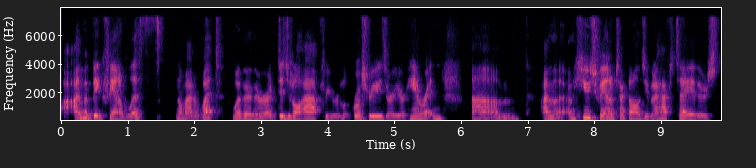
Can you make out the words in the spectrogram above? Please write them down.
I'm a big fan of lists no matter what, whether they're a digital app for your groceries or your handwritten. Um, I'm a, I'm a huge fan of technology, but I have to tell you, there's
